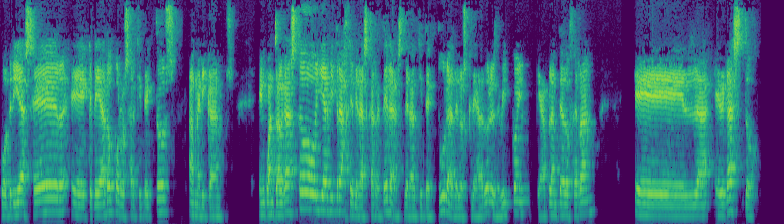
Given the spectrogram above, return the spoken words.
podría ser eh, creado por los arquitectos americanos. En cuanto al gasto y arbitraje de las carreteras, de la arquitectura, de los creadores de Bitcoin que ha planteado Ferran, eh, el gasto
